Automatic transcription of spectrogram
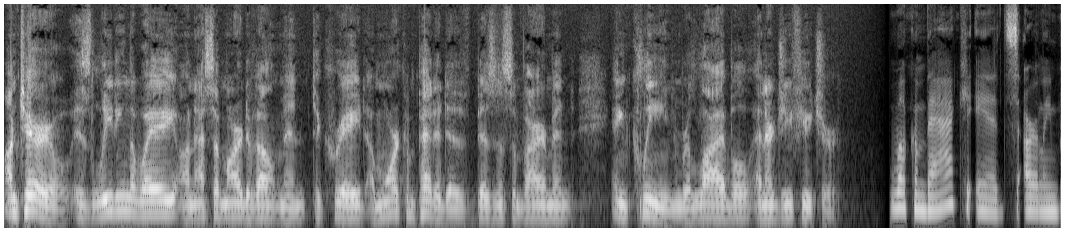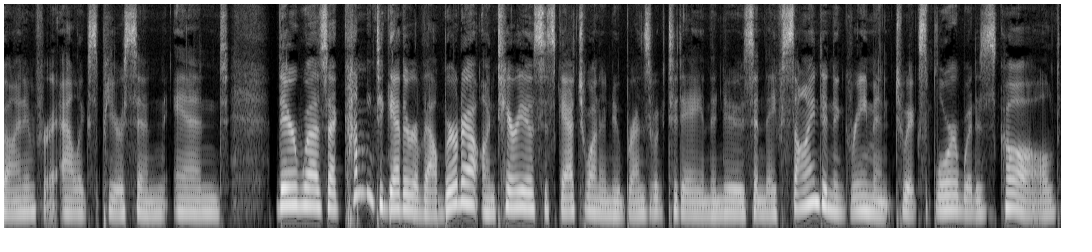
Ontario is leading the way on SMR development to create a more competitive business environment and clean, reliable energy future. Welcome back. It's Arlene Bynon for Alex Pearson. And there was a coming together of Alberta, Ontario, Saskatchewan, and New Brunswick today in the news, and they've signed an agreement to explore what is called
